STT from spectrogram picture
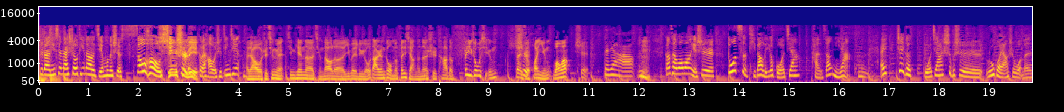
是的，您现在收听到的节目呢是 SOHO 新势力。各位好，我是晶晶。大家好，我是清源。今天呢，请到了一位旅游达人，跟我们分享的呢是他的非洲行。再次欢迎汪汪。是，大家好。嗯，刚才汪汪也是多次提到了一个国家。坦桑尼亚，嗯，哎，这个国家是不是？如果要是我们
